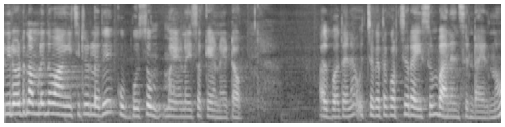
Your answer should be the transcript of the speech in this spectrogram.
ഇതിലോട്ട് നമ്മളിന്ന് വാങ്ങിച്ചിട്ടുള്ളത് കുബൂസും മയണൈസൊക്കെയാണ് കേട്ടോ. അതുപോലെ തന്നെ ഉച്ചക്കത്തെ കുറച്ച് റൈസും ബാലൻസ് ഉണ്ടായിരുന്നു.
